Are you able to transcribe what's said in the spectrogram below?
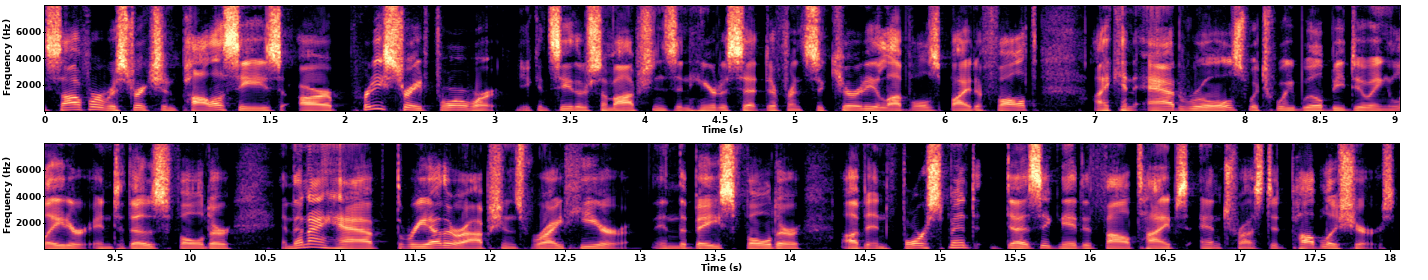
Software restriction policies are pretty straightforward. You can see there's some options in here to set different security levels by default. I can add rules, which we will be doing later into those folder. And then I have three other options right here in the base folder of enforcement, designated file types, and trusted publishers.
